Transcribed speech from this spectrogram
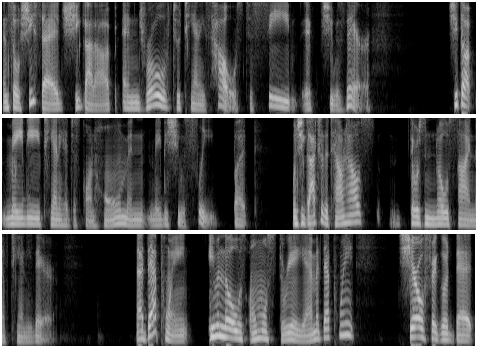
And so she said she got up and drove to Tiane's house to see if she was there. She thought maybe Tiane had just gone home and maybe she was asleep. But when she got to the townhouse, there was no sign of Tiane there. Now, at that point, even though it was almost 3 a.m. at that point, Cheryl figured that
